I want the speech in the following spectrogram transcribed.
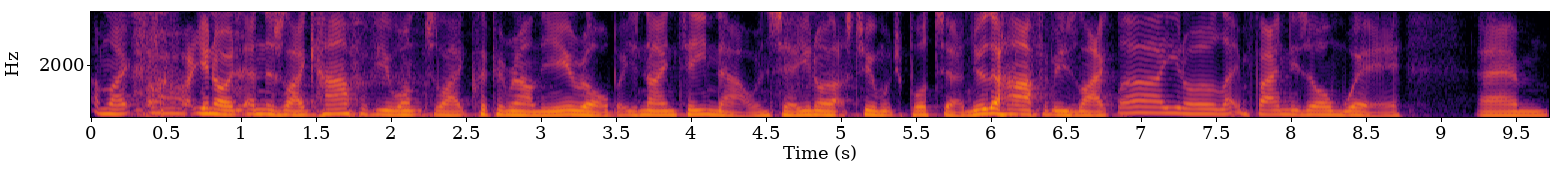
I'm like, oh, you know, and there's like half of you want to like clip him around the ear roll, but he's 19 now, and say, you know, that's too much butter. And the other half of me is like, ah, you know, let him find his own way. Um,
